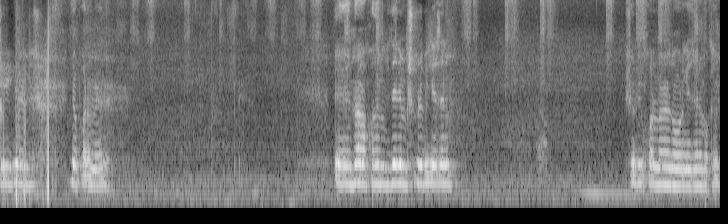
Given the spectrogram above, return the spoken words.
şey gelebilir. Yaparım yani. Ee, ne yapalım gidelim şöyle bir gezelim. Şöyle yukarılara doğru gezelim bakalım.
